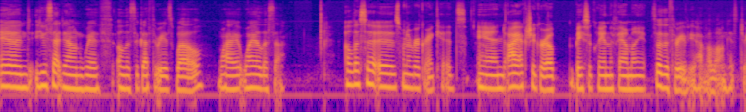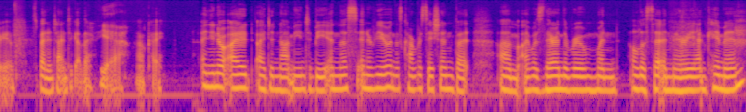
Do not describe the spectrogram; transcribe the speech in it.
And you sat down with Alyssa Guthrie as well. Why? Why Alyssa? Alyssa is one of her grandkids, and I actually grew up basically in the family. So the three of you have a long history of spending time together. Yeah. Okay. And you know, I I did not mean to be in this interview in this conversation, but um, I was there in the room when Alyssa and Mary Anne came in,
